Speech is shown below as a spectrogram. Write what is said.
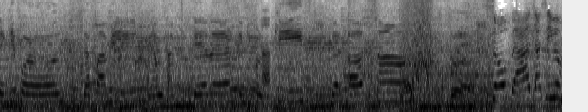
Thank you for all the family that we have together. Thank you for the kids. They're awesome. So bad. That's even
